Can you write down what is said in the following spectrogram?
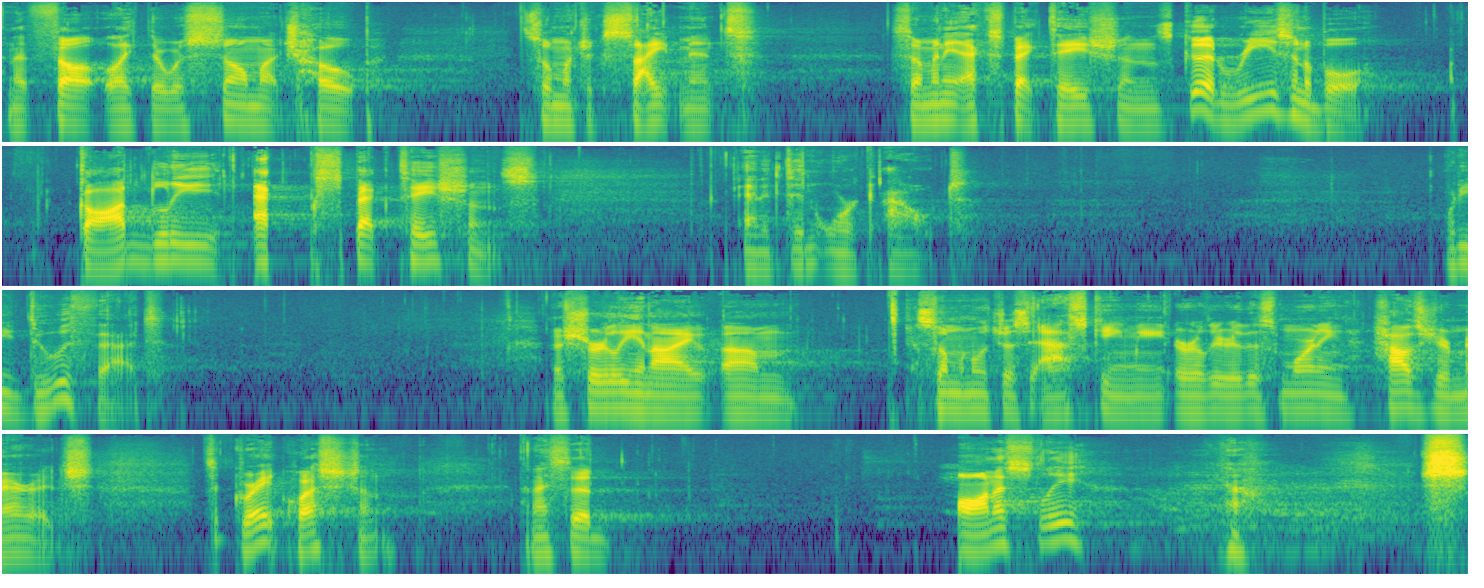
And it felt like there was so much hope, so much excitement, so many expectations, good, reasonable, godly expectations. And it didn't work out. What do you do with that? Now, Shirley and I, um, someone was just asking me earlier this morning, How's your marriage? It's a great question. And I said, Honestly, shh,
